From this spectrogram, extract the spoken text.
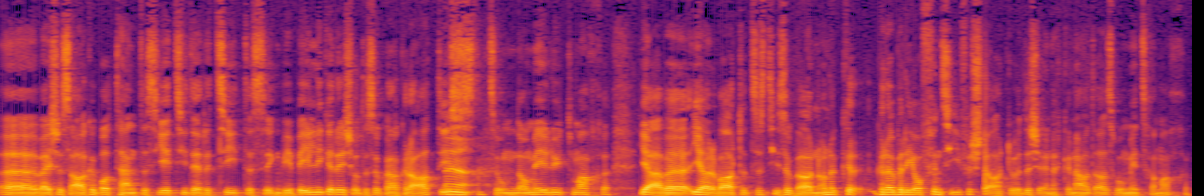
äh, weißt, ein Angebot haben, dass jetzt in dieser Zeit das irgendwie billiger ist oder sogar gratis, ja. um noch mehr Leute zu machen. Ja, aber ich erwarte, dass die sogar noch eine gröbere Offensive starten, das ist eigentlich genau das, was man jetzt machen kann.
